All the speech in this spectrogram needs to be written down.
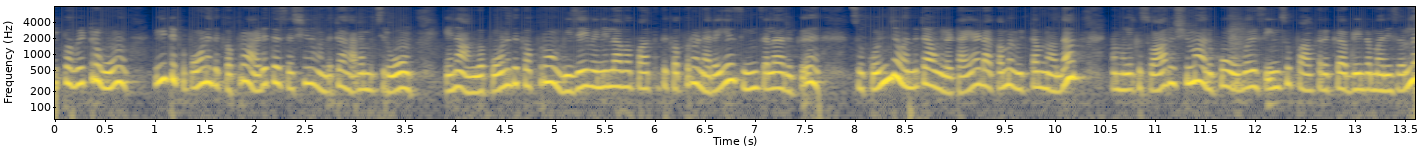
இப்போ விட்டுருவோம். வீட்டுக்கு போனதுக்கப்புறம் அடுத்த செஷனை வந்துட்டு ஆரம்பிச்சிருவோம். ஏன்னா அங்கே போனதுக்கப்புறம் விஜய் வெண்ணிலாவை பார்த்ததுக்கப்புறம் நிறைய சீன்ஸ் எல்லாம் இருக்குது ஸோ கொஞ்சம் வந்துட்டு அவங்கள டயர்டாக்காமல் விட்டோம்னா தான் நம்மளுக்கு சுவாரஸ்யமாக இருக்கும். ஒவ்வொரு சீன்ஸும் பார்க்குறக்கு அப்படின்ற மாதிரி சொல்ல.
